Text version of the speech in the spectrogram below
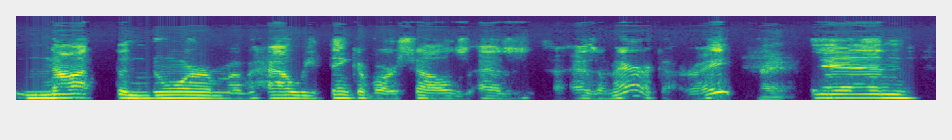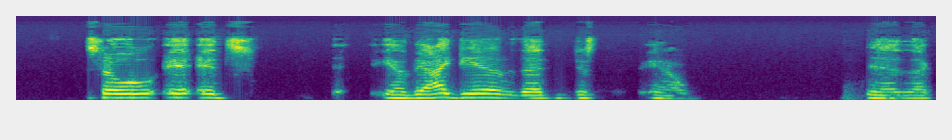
not the norm of how we think of ourselves as as America, right? Right. And so it, it's you know the idea that just you know the, the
